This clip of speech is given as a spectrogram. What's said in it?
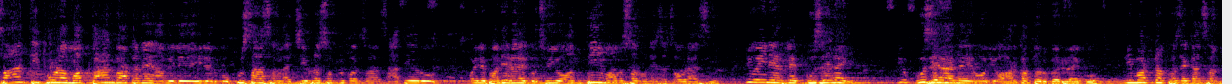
शान्तिपूर्ण मतदानबाट नै हामीले यिनीहरूको कुशासनलाई चिर्न सक्नुपर्छ। साथीहरू मैले भनिरहेको छु यो अन्तिम अवसर हुनेछ चौरासी। यो यिनीहरूले बुझेरै यो बुझेर नै हो यो हरकतहरू गरिरहेको। निमट्न खोजेका छन्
